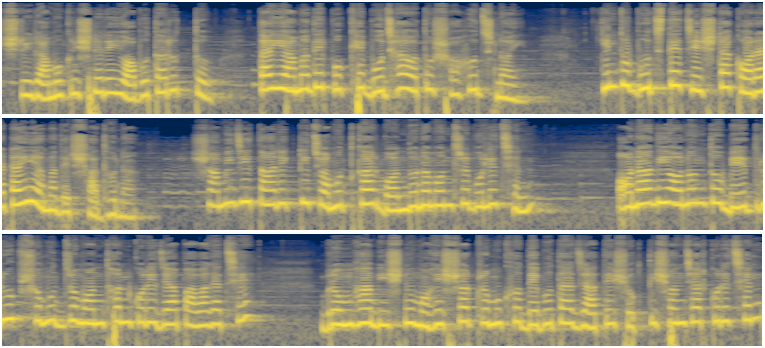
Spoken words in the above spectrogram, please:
শ্রী রামকৃষ্ণের এই অবতারত্ব তাই আমাদের পক্ষে বোঝা অত সহজ নয়, কিন্তু বুঝতে চেষ্টা করাটাই আমাদের সাধনা। স্বামীজি তার একটি চমৎকার বন্দনা মন্ত্রে বলেছেন, অনাদি অনন্ত বেদরূপ সমুদ্র মন্থন করে যা পাওয়া গেছে, ব্রহ্মা, বিষ্ণু, মহেশ্বর প্রমুখ দেবতা যাতে শক্তি সঞ্চার করেছেন,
